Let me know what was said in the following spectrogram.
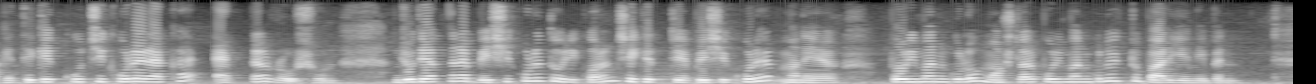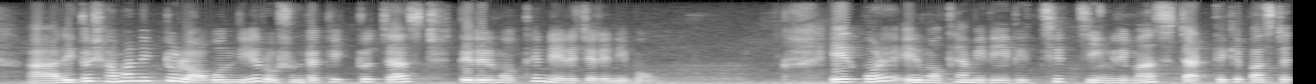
আগে থেকে কুচি করে রাখা একটা রসুন। যদি আপনারা বেশি করে তৈরি করেন, সেক্ষেত্রে বেশি করে মানে পরিমাণগুলো, মশলার পরিমাণগুলো একটু বাড়িয়ে নেবেন। আর এই তো সামান্য একটু লবণ দিয়ে রসুনটাকে একটু জাস্ট তেলের মধ্যে নেড়ে চেড়ে নিব। এরপরে এর মধ্যে আমি দিয়ে দিচ্ছি চিংড়ি মাছ, চার থেকে পাঁচটা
